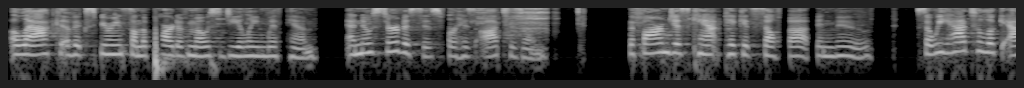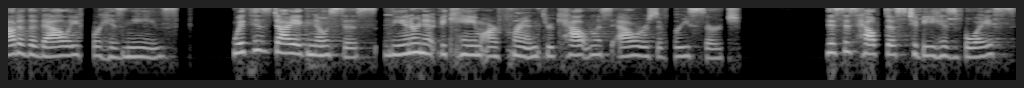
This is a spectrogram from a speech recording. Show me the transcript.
a lack of experience on the part of most dealing with him, and no services for his autism. The farm just can't pick itself up and move, so we had to look out of the valley for his needs. With his diagnosis, the internet became our friend through countless hours of research. This has helped us to be his voice,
